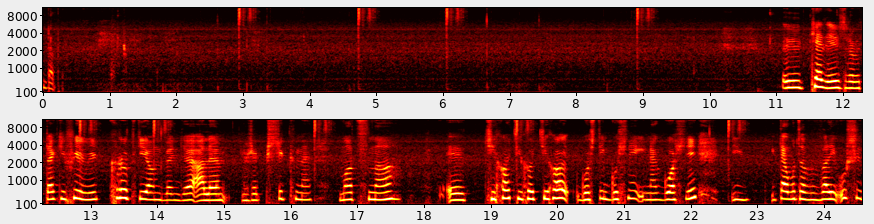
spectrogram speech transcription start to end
Dobra. Y, Kiedyś zrobię taki filmik, krótki on będzie, ale że krzyknę mocno, y, cicho, cicho, cicho, głośniej, głośniej i na głośniej i, i temu co wywali uszy,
